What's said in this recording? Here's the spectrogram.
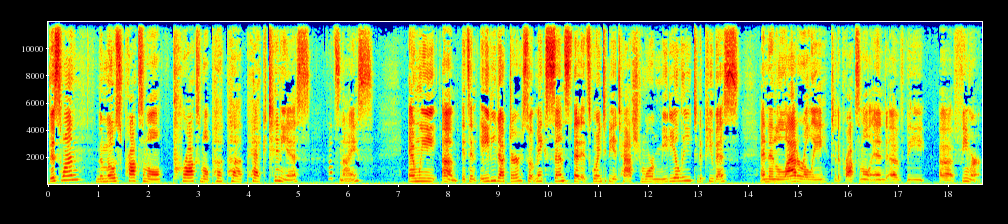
This one, the most proximal, proximal pectineus, that's nice. And we, um, it's an adductor, so it makes sense that it's going to be attached more medially to the pubis and then laterally to the proximal end of the uh, femur.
